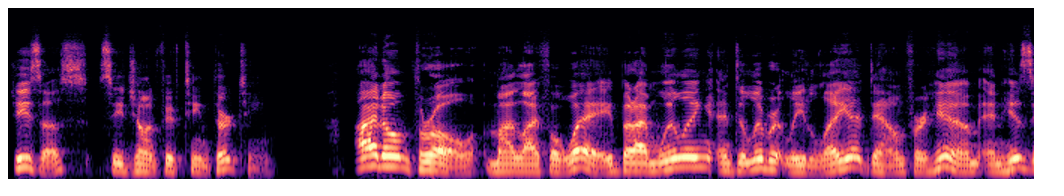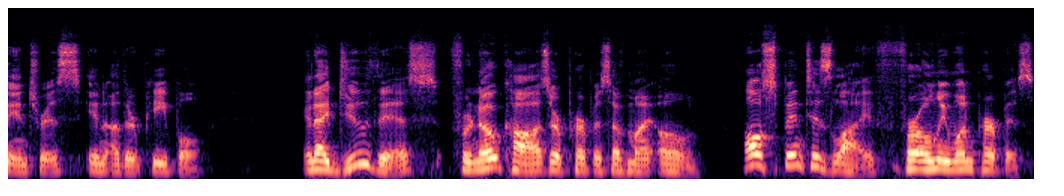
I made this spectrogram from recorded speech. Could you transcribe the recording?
Jesus, see John 15 13. I don't throw my life away, but I'm willing and deliberately lay it down for him and his interests in other people. And I do this for no cause or purpose of my own. Paul spent his life for only one purpose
